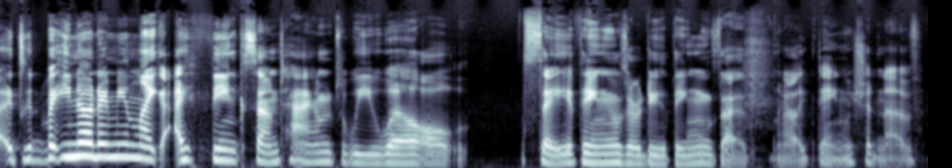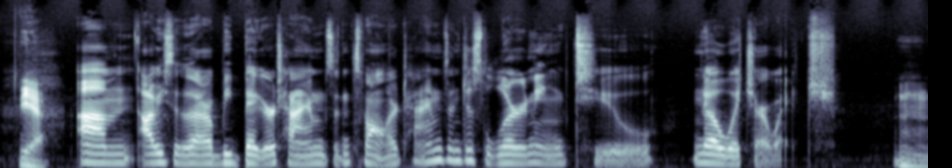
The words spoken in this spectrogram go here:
it's good. but you know what I mean. Like I think sometimes we will say things or do things that are like, dang, we shouldn't have. yeah. Um, obviously there will be bigger times and smaller times, and just learning to know which are which hmm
